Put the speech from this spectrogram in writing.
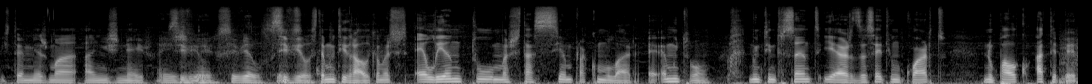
Isto é mesmo a, a engenheiro, É civil. engenheiro, Civil. sim, Civil, sim. isto é muito hidráulica, mas é lento, mas está sempre a acumular. É, é muito bom, muito interessante e é às 17 e um quarto no palco ATP.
